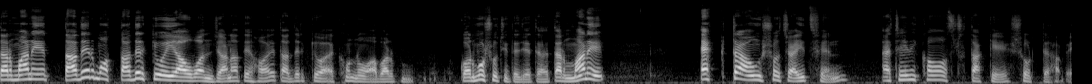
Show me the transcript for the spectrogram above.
তার মানে তাদের মত, তাদেরকেও এই আহ্বান জানাতে হয়, তাদেরকেও এখনও আবার কর্মসূচিতে যেতে হয়। তার মানে একটা অংশ চাইছেন অ্যাট এনি কস্ট তাকে সরতে হবে।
